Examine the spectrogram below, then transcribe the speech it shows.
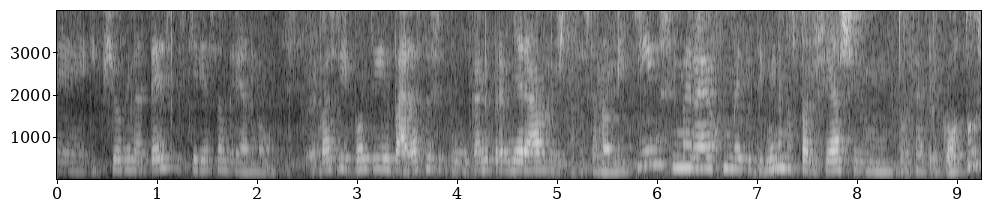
ε, οι πιο δυνατές της κυρίας Ανδριανού. Με βάση λοιπόν την παράσταση που κάνει πρεμιέρα αύριο στη Θεσσαλονίκη, σήμερα έχουμε την τιμή να μας παρουσιάσουν το θεατρικό τους.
